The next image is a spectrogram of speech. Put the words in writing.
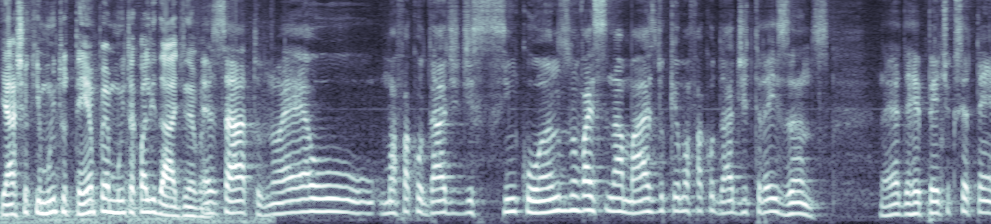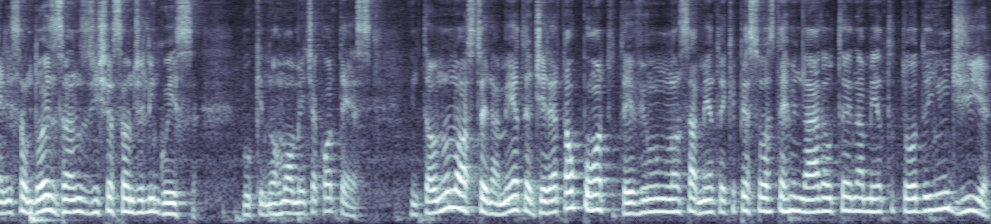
e acham que muito tempo é muita qualidade, né, Vânia? Exato, não é o, uma faculdade de 5 anos não vai ensinar mais do que uma faculdade de 3 anos. Né? De repente o que você tem ali são dois anos de injeção de linguiça o que normalmente acontece. Então, no nosso treinamento é direto ao ponto. Teve um lançamento aí que pessoas terminaram o treinamento todo em um dia.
